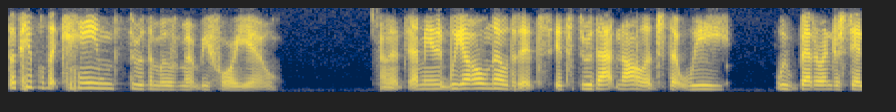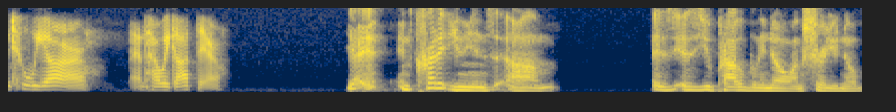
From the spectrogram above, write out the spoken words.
the people that came through the movement before you. And it, I mean, we all know that it's it's through that knowledge that we we better understand who we are and how we got there. Yeah, in, credit unions, um, as as you probably know, I'm sure you know,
